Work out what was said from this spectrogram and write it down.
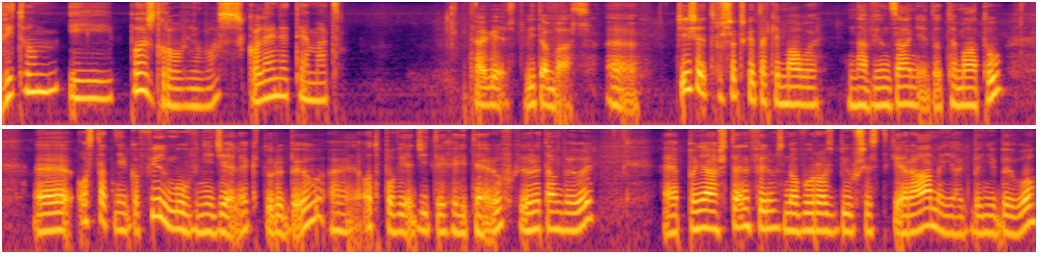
Witam i pozdrowiam Was. Kolejny temat. Tak jest, witam Was. E, dzisiaj troszeczkę takie małe nawiązanie do tematu e, ostatniego filmu w niedzielę, który był, e, odpowiedzi tych hejterów, które tam były, ponieważ ten film znowu rozbił wszystkie ramy, jakby nie było.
